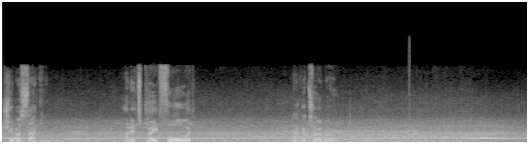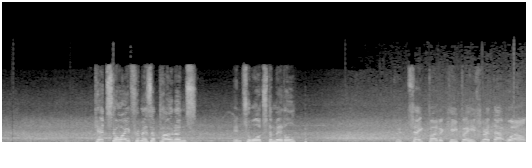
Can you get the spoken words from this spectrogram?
Shibasaki. And it's played forward. Nagatomo. Gets away from his opponents. In towards the middle. Good take by the keeper, he's read that well.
